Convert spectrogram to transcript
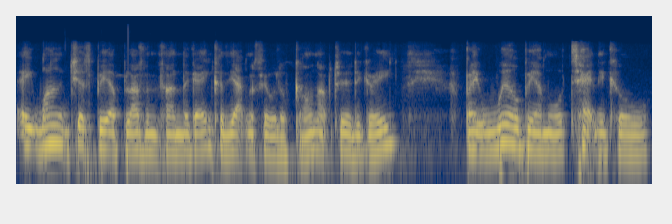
it won't just be a blood and thunder game because the atmosphere will have gone up to a degree, but it will be a more technical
